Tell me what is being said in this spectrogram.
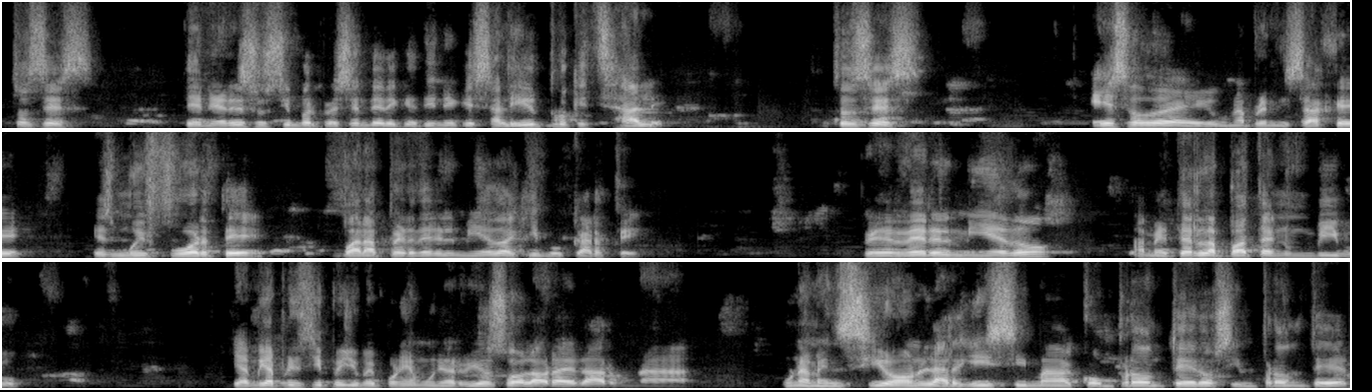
Entonces, tener eso siempre presente de que tiene que salir porque sale. Entonces, eso de un aprendizaje es muy fuerte para perder el miedo a equivocarte, perder el miedo a meter la pata en un vivo. Y a mí al principio yo me ponía muy nervioso a la hora de dar una, una mención larguísima, con pronter o sin pronter,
